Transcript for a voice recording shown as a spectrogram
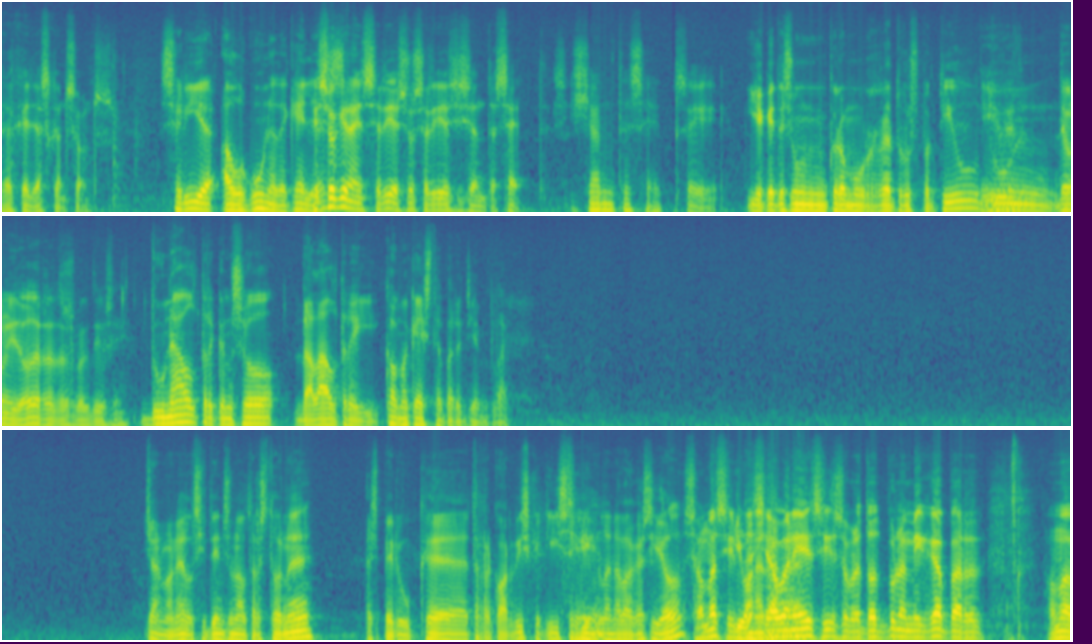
d'aquelles cançons. Seria alguna I d'aquelles... això quin any seria? Això seria 67. 67. Sí. I aquest és un cromo retrospectiu I d'un Déu-n'hi-do de retrospectiu, sí. d'una altra cançó de l'altre ahir, com aquesta, per exemple. Joan Manel, si tens una altra estona, espero que te recordis que aquí seguim la navegació. Home, si i em deixeu venir, sí, sobretot una mica per... Home,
